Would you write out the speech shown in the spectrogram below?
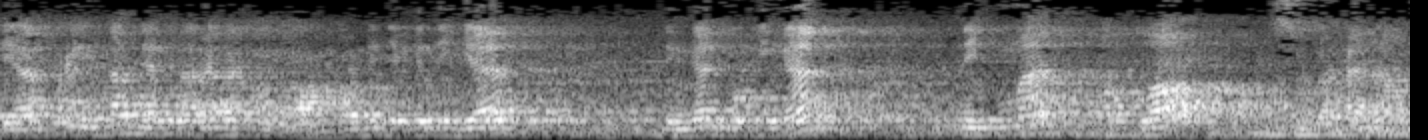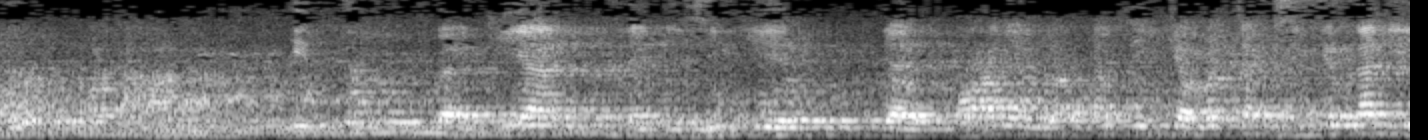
ya perintah dan larangan Allah. Kemudian yang ketiga dengan mengingat nikmat Allah Subhanahu wa taala. Itu bagian dari zikir dan orang yang melakukan tiga macam zikir tadi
